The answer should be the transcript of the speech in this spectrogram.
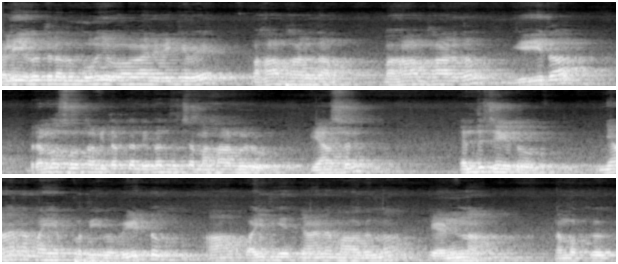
കലിയുഗത്തിൽ അത് മുറിഞ്ഞു പോകാനിരിക്കവേ. മഹാഭാരതം മഹാഭാരതം ഗീത ബ്രഹ്മസൂത്രം ഇതൊക്കെ നിബന്ധിച്ച മഹാഗുരു വ്യാസൻ എന്ത് ചെയ്തു? ജ്ഞാനമയ പ്രതീപ വീണ്ടും ആ വൈദിക ജ്ഞാനമാകുന്ന എണ്ണ നമുക്ക്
